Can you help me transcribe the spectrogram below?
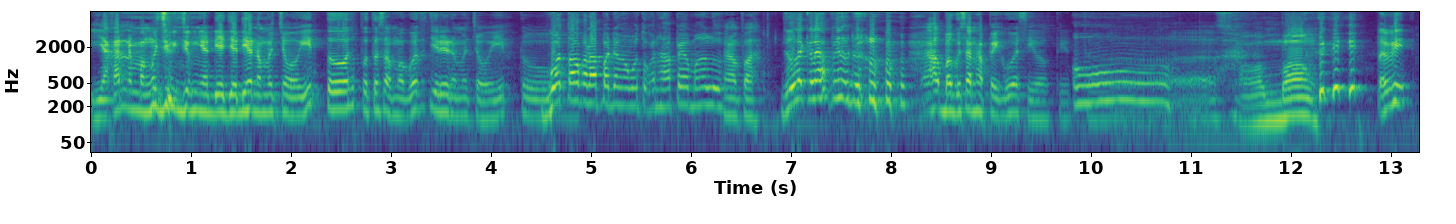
Iya kan emang ujung-ujungnya dia jadian sama cowok itu, putus sama gue terus jadian sama cowok itu. Gua tahu kenapa dia nggak mau tukeran HP sama lu. Kenapa? Jelek kali HP lu dulu. Ah, bagusan HP gue sih waktu itu. Oh. Sombong. tapi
